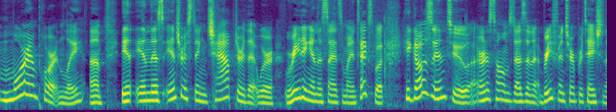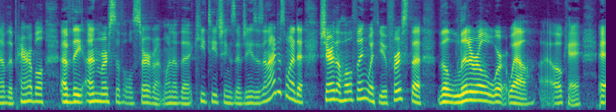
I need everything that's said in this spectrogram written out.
more importantly, um, in, in, this interesting chapter that we're reading in the Science of Mind textbook, he goes into, Ernest Holmes does a brief interpretation of the parable of the unmerciful servant, one of the key teachings of Jesus. And I just wanted to share the whole thing with you. First, the, the literal word, well, uh, okay, it, eh,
